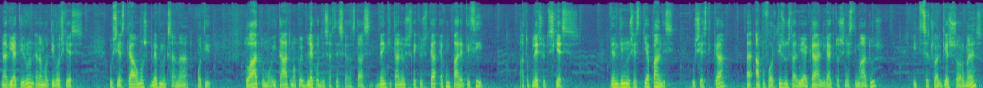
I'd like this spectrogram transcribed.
να διατηρούν ένα μοτίβο σχέσης. Ουσιαστικά όμως βλέπουμε ξανά ότι το άτομο ή τα άτομα που εμπλέκονται σε αυτές τις καταστάσεις δεν κοιτάνε ουσιαστικά και ουσιαστικά έχουν παρετηθεί από το πλαίσιο της σχέσης. Δεν δίνουν ουσιαστική απάντηση. Ουσιαστικά ε, αποφορτίζουν σταδιακά λιγάκι το συνέστημά τους ή τις σεξουαλικές τους ορμές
